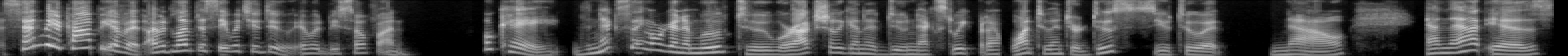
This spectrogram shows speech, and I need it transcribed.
send me a copy of it. I would love to see what you do. It would be so fun. Okay the next thing we're going to move to we're actually going to do next week but i want to introduce you to it now and that is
